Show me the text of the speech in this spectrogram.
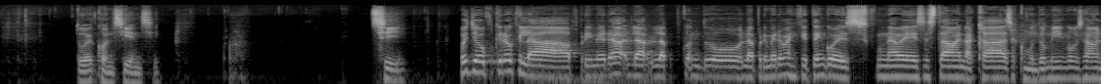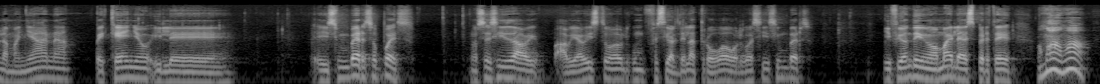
tuve conciencia. Sí. Pues yo creo que la primera, cuando la primera imagen que tengo es una vez estaba en la casa, como un domingo, un sábado en la mañana, pequeño, y le hice un verso, pues. No sé si hab- había visto algún festival de la trova o algo así, hice un verso. Y fui donde mi mamá y la desperté. Mamá, mamá.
